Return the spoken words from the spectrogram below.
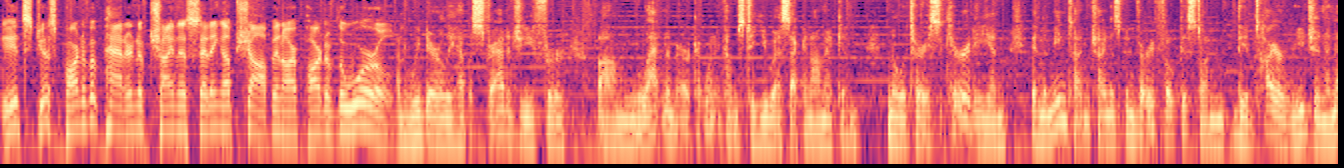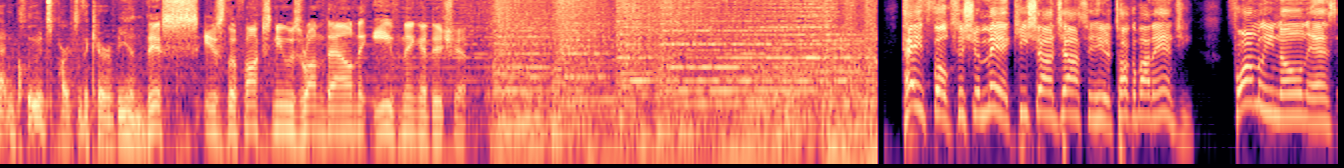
it's just part of a pattern of China setting up shop in our part of the world. I mean, we barely have a strategy for um, Latin America when it comes to U.S. economic and military security. And in the meantime, China's been very focused on the entire region, and that includes parts of the Caribbean. This is the Fox News Rundown Evening Edition. Hey, folks, it's your man, Keyshawn Johnson, here to talk about Angie, formerly known as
